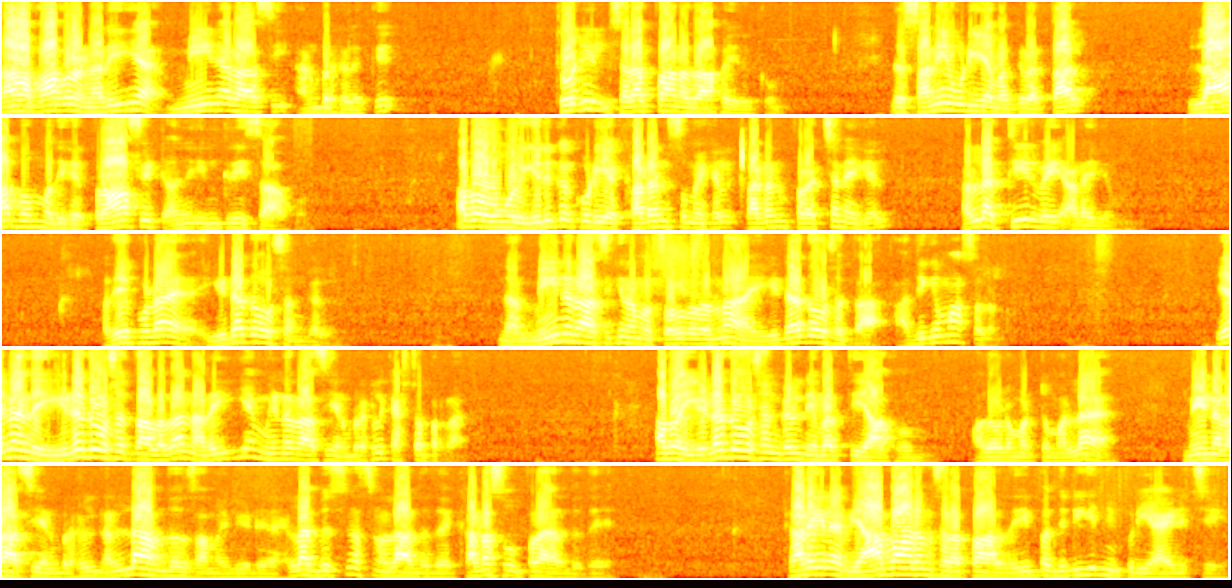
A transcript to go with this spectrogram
நாம் பார்க்குறோம் நிறைய மீன ராசி அன்பர்களுக்கு தொழில் சிறப்பானதாக இருக்கும். இந்த சனியுடைய வக்ரத்தால் லாபம் அதிக ப்ராஃபிட் இன்க்ரீஸ் ஆகும். அப்போ உங்களுக்கு இருக்கக்கூடிய கடன் சுமைகள் கடன் பிரச்சனைகள் நல்ல தீர்வை அடையும். அதே போல் இடதோஷங்கள் இந்த மீன ராசிக்கு நம்ம சொல்கிறோம்னா இடதோஷத்தை? அதிகமாக சொல்லணும். ஏன்னா இந்த இடதோஷத்தால் தான் நிறைய மீனராசி என்பவர்கள் கஷ்டப்படுறாங்க. அப்போ இடதோஷங்கள் நிவர்த்தியாகும். அதோடு மட்டுமல்ல மீனராசி என்பவர்கள் நல்லா இருந்தது சாமி வீடு. எல்லா பிஸ்னஸ் நல்லா இருந்தது. கடை சூப்பராக இருந்தது. கடையில் வியாபாரம் சிறப்பாக இருந்தது. இப்போ திடீர்னு இப்படி ஆயிடுச்சு.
